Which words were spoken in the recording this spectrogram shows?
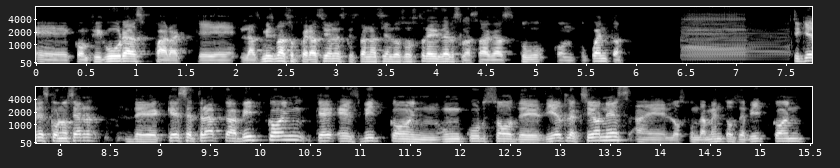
eh, configuras para que las mismas operaciones que están haciendo esos traders las hagas tú con tu cuenta. Si quieres conocer de qué se trata Bitcoin, qué es Bitcoin, un curso de 10 lecciones, eh, los fundamentos de Bitcoin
